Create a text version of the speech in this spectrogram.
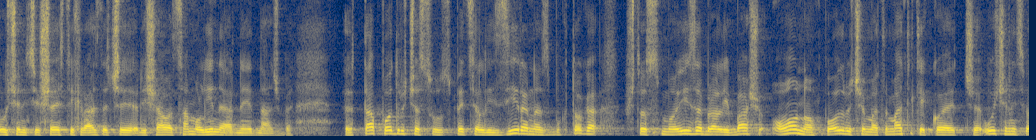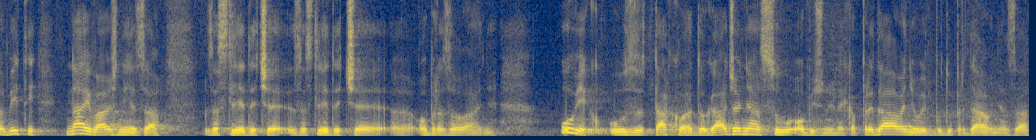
učenici šestih razreda će rješavati samo linearne jednadžbe. E, ta područja su specijalizirana zbog toga što smo izabrali baš ono područje matematike koje će učenicima biti najvažnije za za sljedeće, za sljedeće e, obrazovanje. Uvijek uz takva događanja su obično neka predavanja, uvijek budu predavanja za,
